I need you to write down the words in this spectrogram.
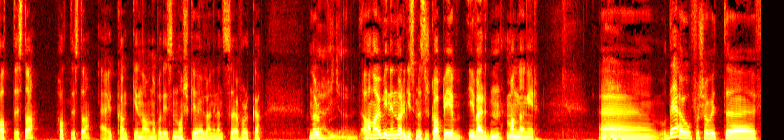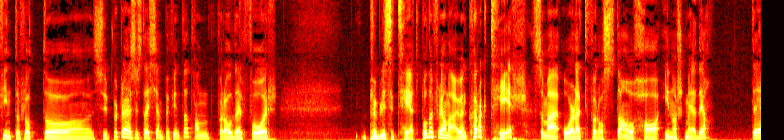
Hattestad. Hattestad? Jeg kan ikke navnet på disse norske langrennsfolka. Når, han har jo vunnet norgesmesterskap i, i verden mange ganger. Eh, og det er jo for så vidt eh, fint og flott og supert, og jeg syns det er kjempefint at han for all del får publisitet på det, fordi han er jo en karakter som er ålreit for oss da å ha i norsk media. Det,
